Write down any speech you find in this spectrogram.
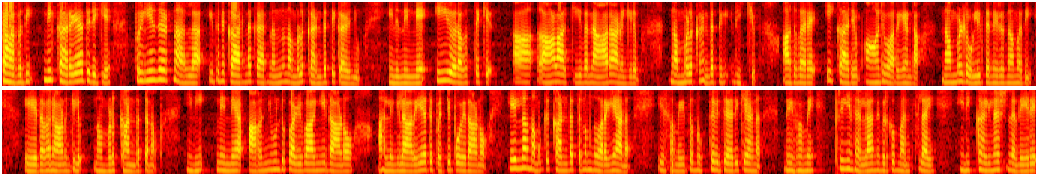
പാർവതി നീ കരയാതിരിക്കെ. പ്രിയചേട്ടനല്ല ഇതിന് കാരണക്കാരനെന്ന് നമ്മൾ കണ്ടെത്തി കഴിഞ്ഞു. ഇനി നിന്നെ ഈ ഒരു അവസ്ഥയ്ക്ക് ആ- ആളാക്കിയവൻ ആരാണെങ്കിലും നമ്മൾ കണ്ടെത്തിയിരിക്കും. അതുവരെ ഈ കാര്യം ആരും അറിയണ്ട. നമ്മളുടെ ഉള്ളിൽ തന്നെ ഇരുന്നാൽ മതി. ഏതവനാണെങ്കിലും നമ്മൾ കണ്ടെത്തണം. ഇനി നിന്നെ അറിഞ്ഞുകൊണ്ട് പഴിവാങ്ങിയതാണോ? അല്ലെങ്കിൽ അറിയാതെ പറ്റിപ്പോയതാണോ? എല്ലാം നമുക്ക് കണ്ടെത്തണം എന്ന് പറയുകയാണ്. ഈ സമയത്ത് മുക്ത വിചാരിക്കുകയാണ് ദൈവമേ പ്രിയനല്ലാന്ന് ഇവർക്ക് മനസ്സിലായി. ഇനി കൈലാഷിന്റെ നേരെ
